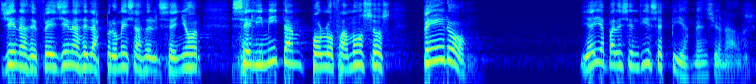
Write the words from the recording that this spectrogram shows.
llenas de fe, llenas de las promesas del Señor, se limitan por los famosos pero? Y ahí aparecen 10 espías mencionados.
